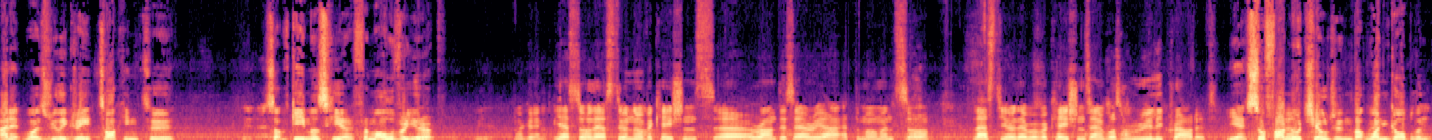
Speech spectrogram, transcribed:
and it was really great talking to sort of gamers here from all over Europe. Okay. Yeah, so there are still no vacations uh, around this area at the moment. So last year there were vacations and it was really crowded. Yeah, so far no children, but one goblin.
